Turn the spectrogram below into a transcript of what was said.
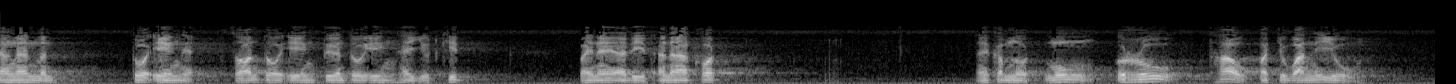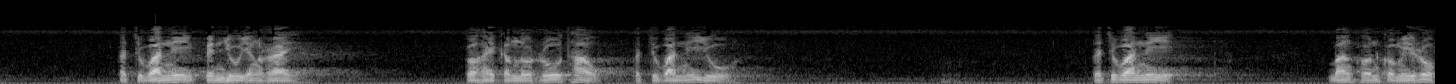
ดังนั้นมันตัวเองเนี่ย สอนตัวเองเตือนตัวเองให้หยุดคิด ไปในอดีตอนาคตในกำหนดมุ่งรู้เท่าปัจจุบันนี้อยู่ ปัจจุบันนี้เป็นอยู่อย่างไร ก็ให้กำหนดรู้เท่า ปัจจุบันนี้อยู่ ปัจจุบันนี้บางคนก็มีโรค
